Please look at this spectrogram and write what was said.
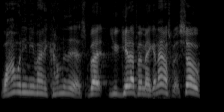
why would anybody come to this? But you get up and make announcements. So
